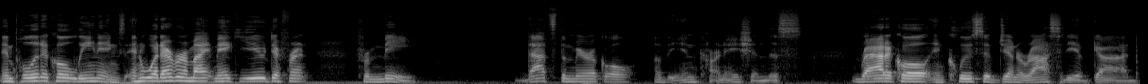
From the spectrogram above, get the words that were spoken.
and political leanings and whatever might make you different from me. That's the miracle of the incarnation, this radical, inclusive generosity of God.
